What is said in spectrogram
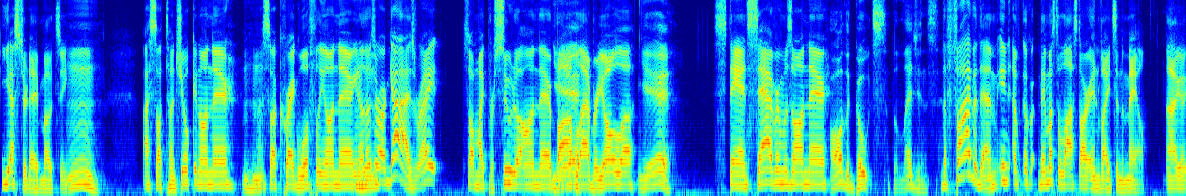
yesterday, Mozi. Mm. I saw Tunch Ilkin on there. Mm-hmm. I saw Craig Wolfley on there. You know, those are our guys, right? Saw Mike Prisuta on there, Bob Labriola, yeah, Stan Savran was on there. all the goats, the legends. The five of them, in, they must have lost our invites in the mail. Uh,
